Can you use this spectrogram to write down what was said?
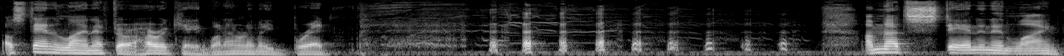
I'll stand in line after a hurricane when I don't have any bread. I'm not standing in line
